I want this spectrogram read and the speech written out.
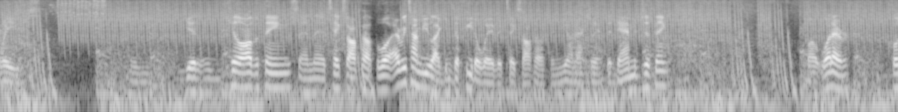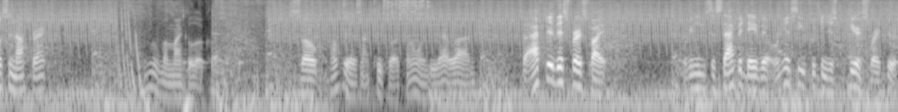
waves. You, kill all the things and then it takes off health. Well, every time you like defeat a wave, it takes off health and you don't actually have to damage the thing. But whatever. Close enough, right? Move my mic a little closer. So, hopefully that's not too close. I don't want to be that loud. So after this first fight, we're going to use the David. We're going to see if we can just pierce right through it.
